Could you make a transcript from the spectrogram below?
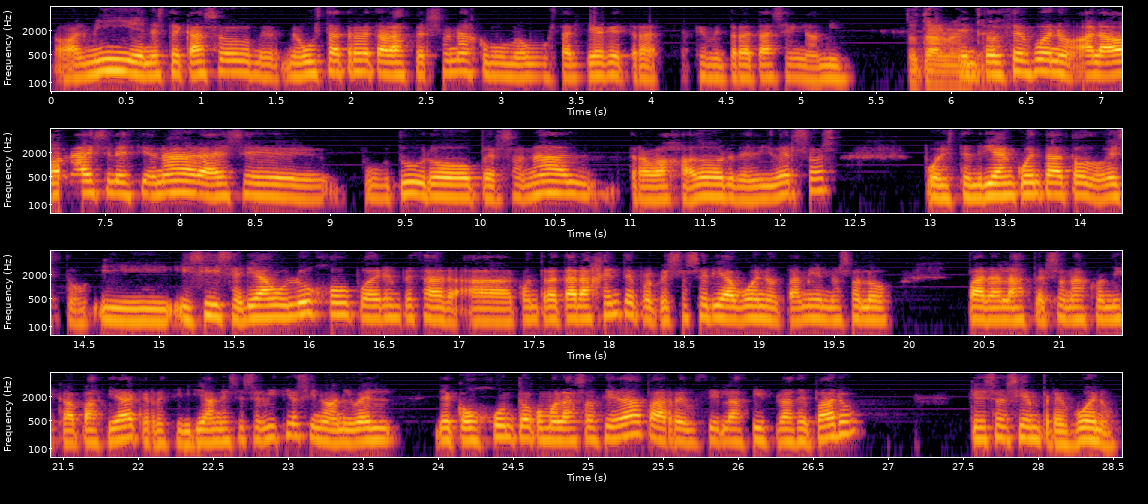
o a mí en este caso, me, gusta tratar a las personas como me gustaría que, que me tratasen a mí. Totalmente. Entonces, bueno, a la hora de seleccionar a ese futuro personal, trabajador de diversos, pues tendría en cuenta todo esto. Y, sí, sería un lujo poder empezar a contratar a gente, porque eso sería bueno también no solo para las personas con discapacidad que recibirían ese servicio, sino a nivel de conjunto como la sociedad para reducir las cifras de paro, que eso siempre es bueno.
